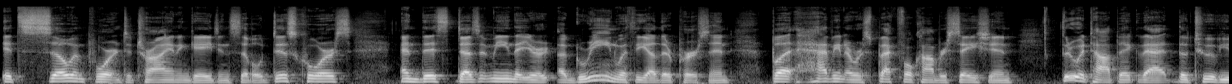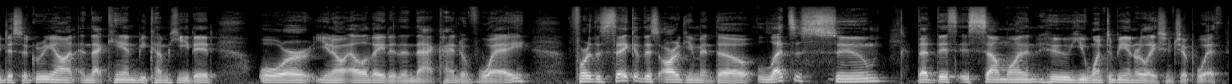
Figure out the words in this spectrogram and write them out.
it's so important to try and engage in civil discourse. And this doesn't mean that you're agreeing with the other person, but having a respectful conversation through a topic that the two of you disagree on and that can become heated or, you know, elevated in that kind of way. For the sake of this argument, though, let's assume that this is someone who you want to be in a relationship with,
